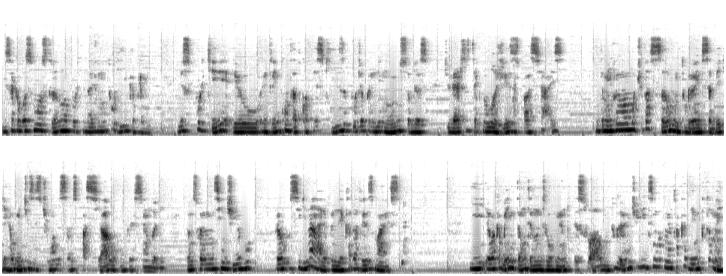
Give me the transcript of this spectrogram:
Isso acabou se mostrando uma oportunidade muito rica para mim, isso porque eu entrei em contato com a pesquisa, pude aprender muito sobre as diversas tecnologias espaciais e também foi uma motivação muito grande saber que realmente existia uma missão espacial acontecendo ali. Então isso foi um incentivo para eu seguir na área, aprender cada vez mais. E eu acabei então tendo um desenvolvimento pessoal muito grande e desenvolvimento acadêmico também.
